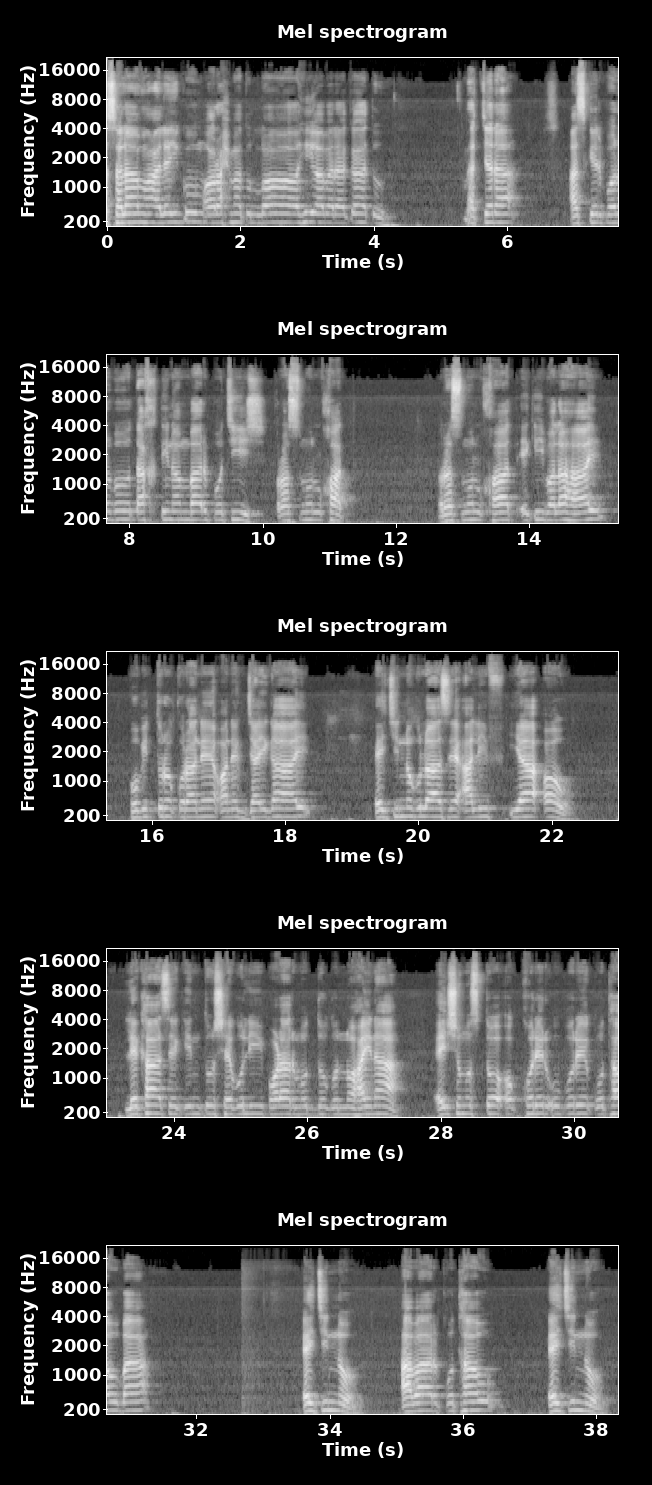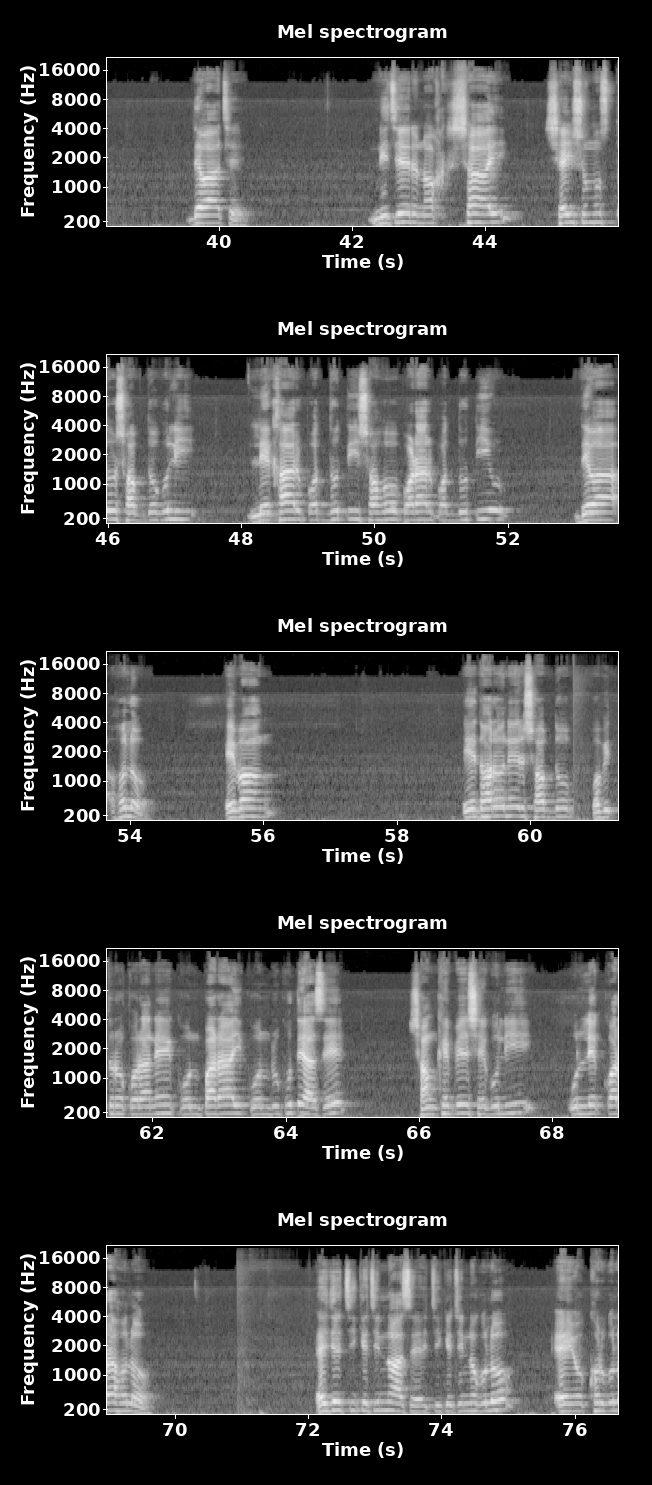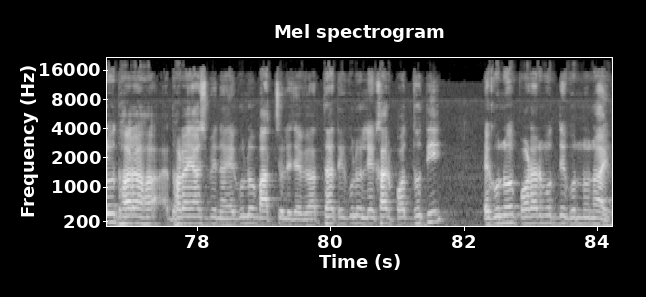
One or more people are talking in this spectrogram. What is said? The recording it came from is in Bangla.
আসসালামু আলাইকুম আরহামতুল্লাহি আবরাকাতু বাচ্চারা, আজকের পর্ব তাখতি নম্বর পঁচিশ, রসমুল খত। রসমুল খত একই বলা হয় পবিত্র কোরআনে অনেক জায়গায়। এই চিহ্নগুলো আছে আলিফ, ইয়া অ লেখা আছে কিন্তু সেগুলি পড়ার মধ্যে গণ্য হয় না। এই সমস্ত অক্ষরের উপরে কোথাও বা এই চিহ্ন, আবার কোথাও এই চিহ্ন দেওয়া আছে। নিচের নকশায় সেই সমস্ত শব্দগুলি লেখার পদ্ধতি সহ পড়ার পদ্ধতিও দেওয়া হলো এবং এ ধরনের শব্দ পবিত্র কোরআনে কোন পাড়ায় কোন রুখুতে আছে? সংক্ষেপে সেগুলি উল্লেখ করা হলো। এই যে চিকে চিহ্ন আছে, এই চিকে চিহ্নগুলো, এই অক্ষরগুলো ধরা ধরায় আসবে না, এগুলো বাদ চলে যাবে। অর্থাৎ এগুলো লেখার পদ্ধতি এগুলো পড়ার মধ্যে গণ্য নয়।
